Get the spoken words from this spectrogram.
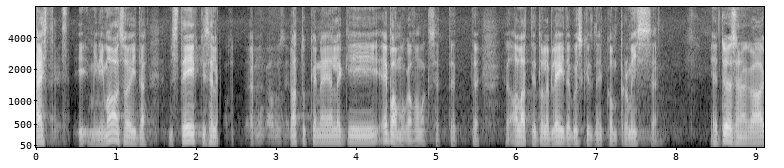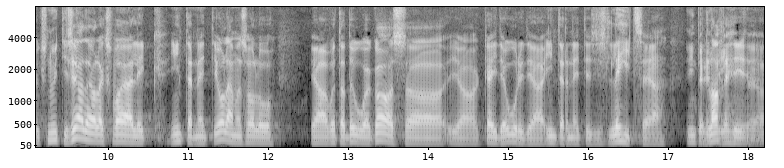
hästi-hästi minimaalse hoida, mis teebki selle mugavuse natukene jällegi ebamugavamaks, et, et alati tuleb leida kuskilt neid kompromisse. et ühesõnaga, üks nutiseade oleks vajalik, interneti olemasolu ja võtad õue kaasa ja käid ja uurid ja interneti siis lehitseja lahti lehitseja.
